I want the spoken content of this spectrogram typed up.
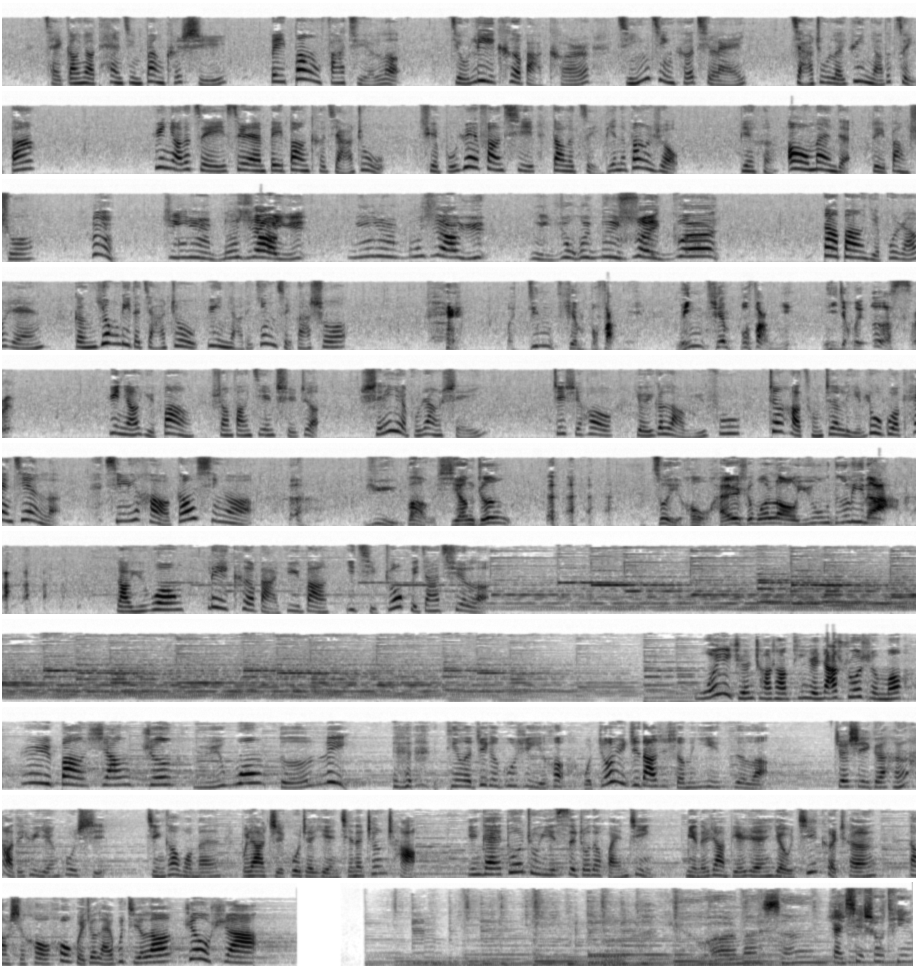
才刚要探进蚌壳时，被蚌发觉了，就立刻把壳儿紧紧合起来，夹住了玉鸟的嘴巴。玉鸟的嘴虽然被蚌壳夹住，却不愿放弃到了嘴边的蚌肉，便很傲慢的对蚌说：“哼，今日不下雨，明日不下雨，你就会被晒干。”大蚌也不饶人，更用力的夹住玉鸟的硬嘴巴，说：“嘿，我今天不放你，明天不放你，你就会饿死。”玉鸟与蚌双方坚持着，谁也不让谁。这时候，有一个老渔夫正好从这里路过，看见了，心里好高兴哦。鹬蚌相争，最后还是我老渔翁得利呢。老渔翁立刻把鹬蚌一起捉回家去了。我以前常常听人家说什么“鹬蚌相争，渔翁得利”，听了这个故事以后，我终于知道是什么意思了。这是一个很好的寓言故事。警告我们不要只顾着眼前的争吵，应该多注意四周的环境，免得让别人有机可乘，到时候后悔就来不及了。就是啊。感谢收听，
